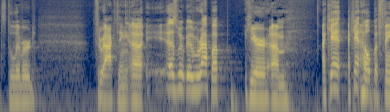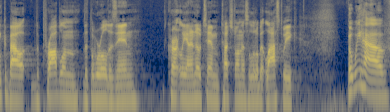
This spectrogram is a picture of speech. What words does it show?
It's delivered through acting. Uh, as we, we, wrap up here, um, I can't, I can't help but think about the problem that the world is in currently, and I know Tim touched on this a little bit last week, but we have,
